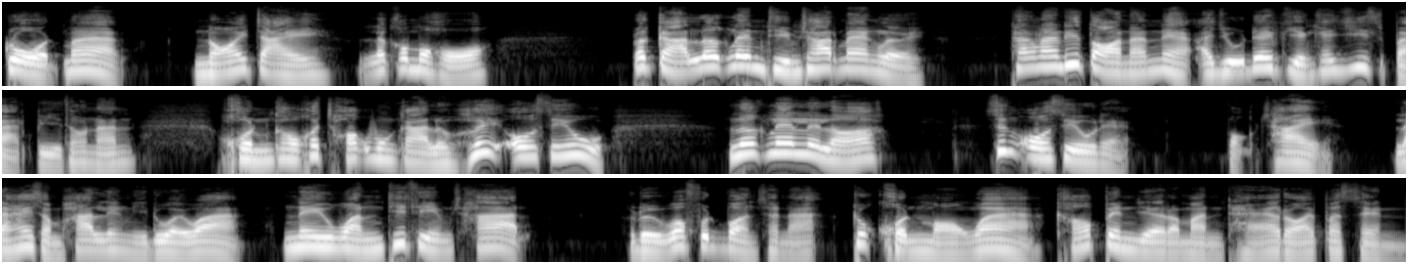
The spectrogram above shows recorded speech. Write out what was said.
โกรธมากน้อยใจแล้วก็โมโห ประกาศเลิกเล่นทีมชาติแม่งเลย ทั้งนั้นที่ตอนนั้นเนี่ยอายุได้เพียงแค่ 28 ปีเท่านั้น คนเขาก็ช็อกวงการเลยเฮ้ยโอซิลเลิกเล่นเลยเหรอ ซึ่งโอซิลเนี่ย บอกใช่ และให้สัมภาษณ์เรื่องนี้ด้วยว่า ในวันที่ทีมชาติ หรือว่าฟุตบอลชนะ ทุกคนมองว่าเขาเป็นเยอรมันแท้ร้อยเปอร์เซ็นต์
